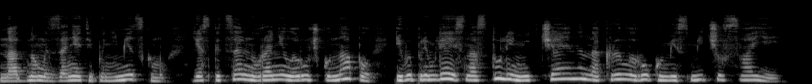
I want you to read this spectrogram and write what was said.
На одном из занятий по немецкому я специально уронила ручку на пол и, выпрямляясь на стуле, нечаянно накрыла руку мисс Митчелл своей.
